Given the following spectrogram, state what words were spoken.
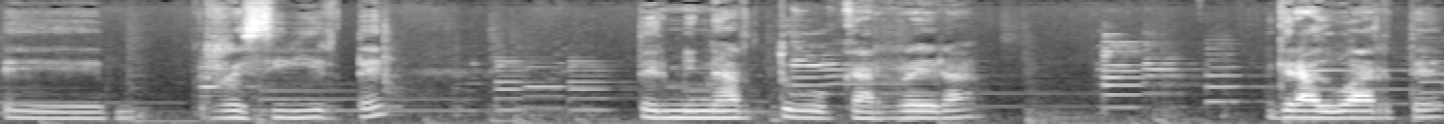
eh, recibirte, terminar tu carrera, graduarte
